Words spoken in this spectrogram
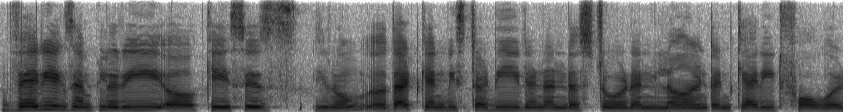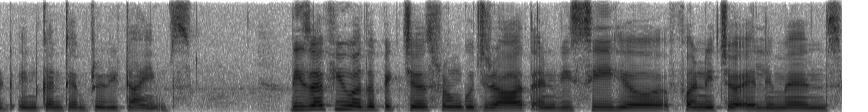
very exemplary uh, cases you know uh, that can be studied and understood and learnt and carried forward in contemporary times. These are few other pictures from Gujarat and we see here furniture elements,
